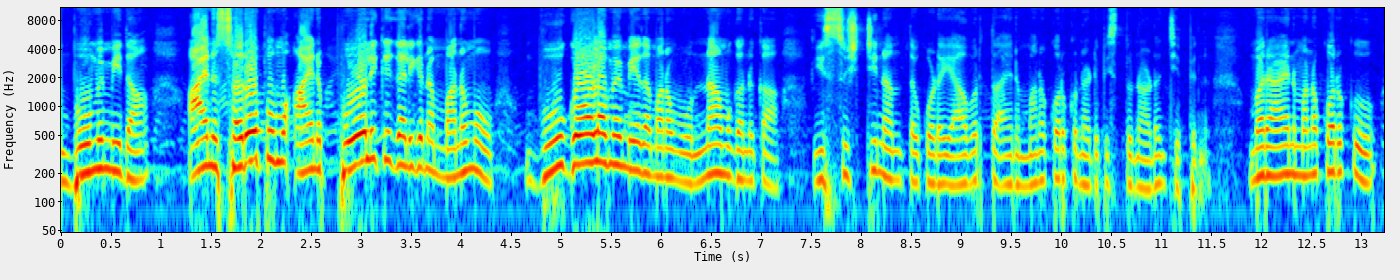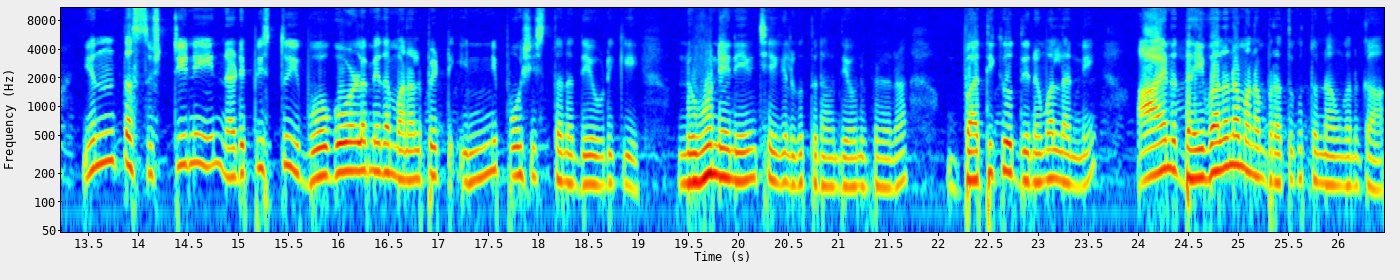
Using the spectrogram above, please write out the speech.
భూమి మీద ఆయన స్వరూపము ఆయన పోలిక కలిగిన మనము భూగోళము మీద మనం ఉన్నాము గనుక ఈ సృష్టినంతా కూడా ఎవరితో ఆయన మన కొరకు నడిపిస్తున్నాడు అని చెప్పింది. మరి ఆయన మన కొరకు ఇంత సృష్టిని నడిపిస్తూ ఈ భూగోళం మీద మనల్ని పెట్టి ఇన్ని పోషిస్తున్న దేవుడికి నువ్వు నేనేం చేయగలుగుతున్నావు దేవుని పిల్లరా? బతికు దినమల్లన్నీ ఆయన దైవలన మనం బ్రతుకుతున్నాం కనుక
